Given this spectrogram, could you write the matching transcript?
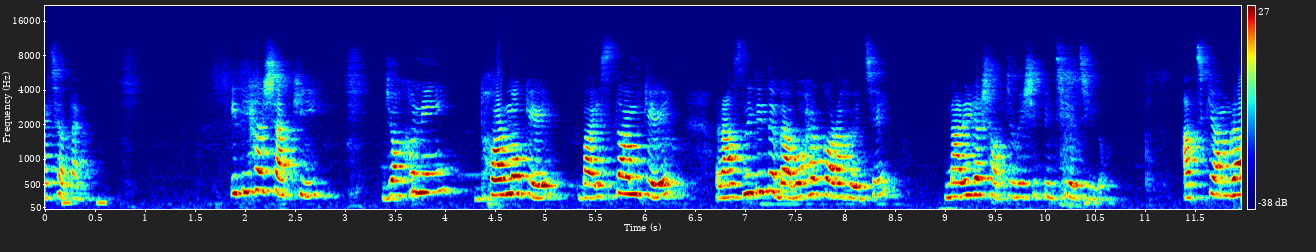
ইচ্ছা তাই। ইতিহাস সাক্ষী, যখনই ধর্মকে বা ইসলামকে রাজনীতিতে ব্যবহার করা হয়েছে, নারীরা সবচেয়ে বেশি পিছিয়ে ছিল। আজকে আমরা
